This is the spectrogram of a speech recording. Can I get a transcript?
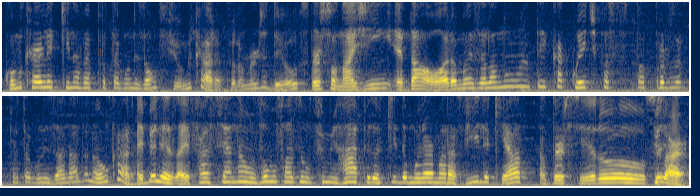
como que a Arlequina vai protagonizar um filme, cara? Pelo amor de Deus. O personagem é da hora, mas ela não tem cacuete pra, pra pro- protagonizar nada não, cara. Aí beleza, aí fala assim, ah não, vamos fazer um filme rápido aqui da Mulher Maravilha, que é, a- é o terceiro Sim. pilar.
